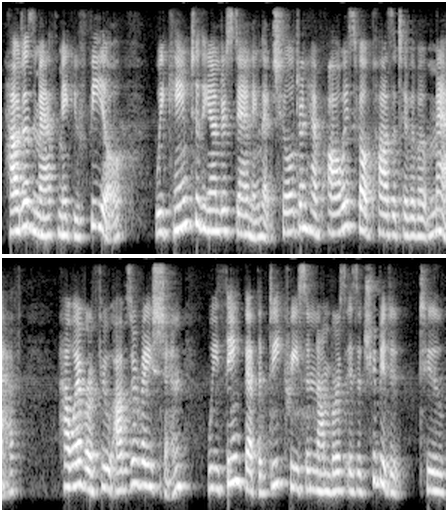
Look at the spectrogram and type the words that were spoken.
how does math make you feel? We came to the understanding that children have always felt positive about math. However, through observation, we think that the decrease in numbers is attributed to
